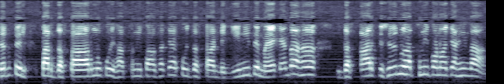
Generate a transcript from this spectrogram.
ਸਿਰਫ ਢਿੱਲ, ਪਰ ਦਸਤਾਰ ਨੂੰ ਕੋਈ ਹੱਥ ਨਹੀਂ ਪਾ ਸਕਿਆ, ਕੋਈ ਦਸਤਾਰ ਡਿੱਗੀ ਨਹੀਂ, ਤੇ ਮੈਂ ਕਹਿੰਦਾ ਹਾਂ, ਦਸਤਾਰ ਕਿਸੇ ਨੂੰ ਹੱਥ ਨਹੀਂ ਪਾਉਣਾ ਚਾਹੀਦਾ।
